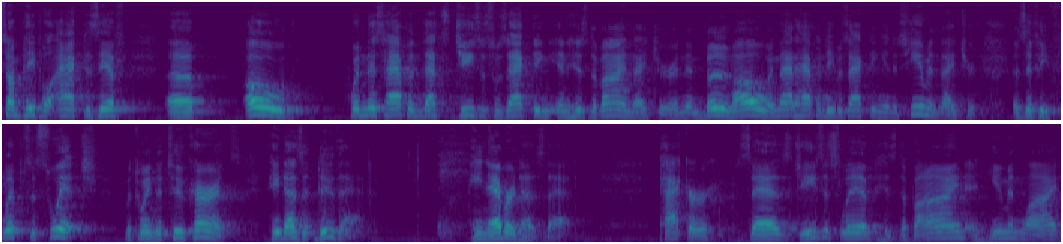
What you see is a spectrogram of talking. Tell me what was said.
some people act as if, uh, oh, when this happened, that's Jesus was acting in his divine nature. And then, boom, oh, when that happened, he was acting in his human nature, as if he flips a switch between the two currents. He doesn't do that. He never does that. Packer says Jesus lived his divine and human life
